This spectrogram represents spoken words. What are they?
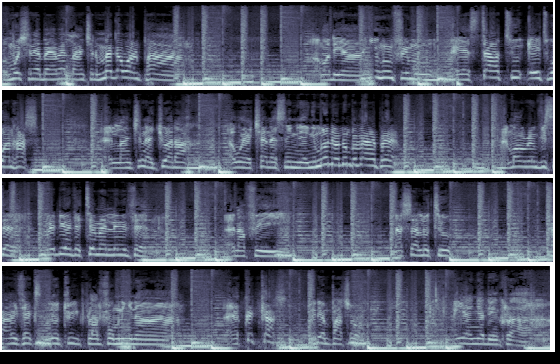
Promotion ɛbɛyɛ bɛ lanche no. Mega one paa ɔmɔden a nyi ho mfiri mu ɛyɛ star 281 hash. Ɛlanche no atwuada ɛwɔ ɛkyɛnes no nyina. Nwummerɛ deɛ ɔnom bɛbɛɛpɛ ɛma worɛmfi sɛ radio entertainment limited. Ɛna afei national lotto caritex lottery platform no nyinaa ɛyɛ quick cash. Mede mpakyɛ ne yɛnyɛ den koraa.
